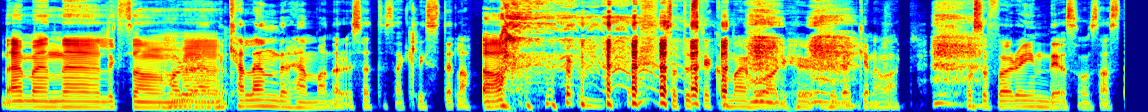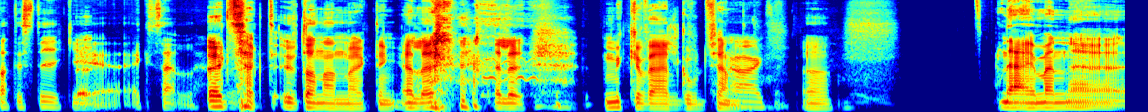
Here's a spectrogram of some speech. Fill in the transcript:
Nej men eh, liksom... Har du eh, en kalender hemma där du sätter så här klisterlapp Ja. så att du ska komma ihåg hur, hur veckan har varit? Och så för du in det som så statistik i Excel. Exakt, utan anmärkning. Eller, eller mycket väl godkänd. Ja. Nej men, eh, eh,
